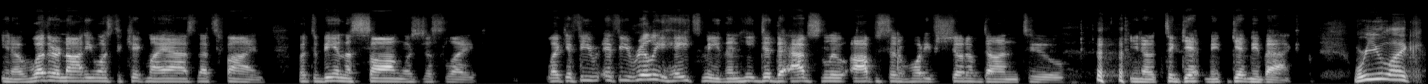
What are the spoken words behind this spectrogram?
you know whether or not he wants to kick my ass, that's fine, but to be in the song was just like like if he if he really hates me, then he did the absolute opposite of what he should have done to you know to get me get me back. Were you like?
